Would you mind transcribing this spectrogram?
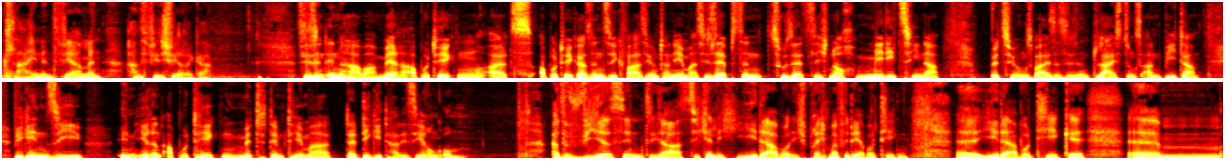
kleinen Firmen haben es viel schwieriger. Sie sind Inhaber mehrerer Apotheken. Als Apotheker sind Sie quasi Unternehmer. Sie selbst sind zusätzlich noch Mediziner, beziehungsweise Sie sind Leistungsanbieter. Wie gehen Sie in Ihren Apotheken mit dem Thema der Digitalisierung um? Also wir sind ja sicherlich jede, aber ich spreche mal für die Apotheken. Äh, jede Apotheke ähm,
